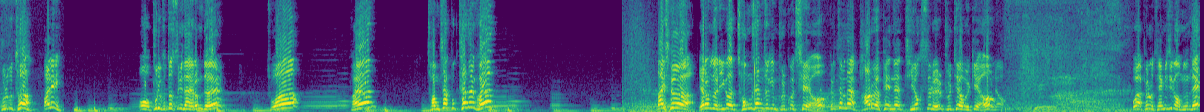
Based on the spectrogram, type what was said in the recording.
불 붙어 빨리! 어 불이 붙었습니다 여러분들. 좋아. 과연? 점착 폭탄은 과연? 나이스! 여러분들 이거 정상적인 불꽃이에요. 그렇다면 바로 옆에 있는 디럭스를 불태워볼게요. 뭐야 별로 데미지가 없는데?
